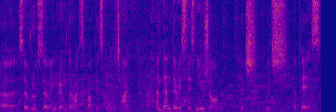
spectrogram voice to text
Uh, so Rousseau and Grimm they write about this all the time, and then there is this new genre which which appears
